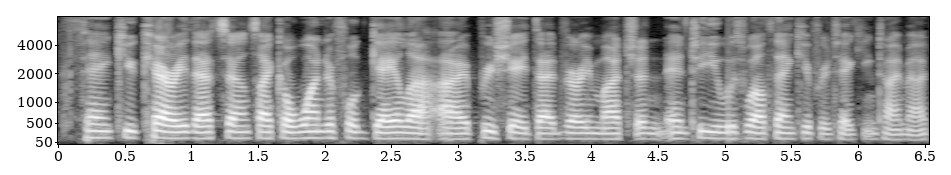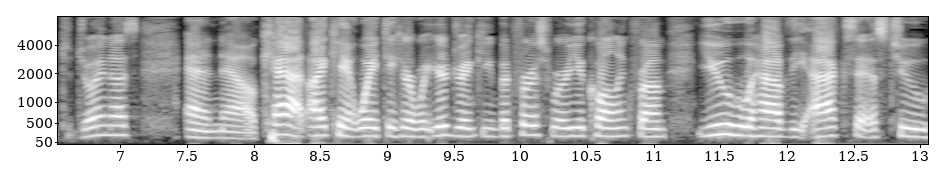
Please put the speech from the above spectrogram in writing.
Thank you, Kerrie. That sounds like a wonderful gala. I appreciate that very much. And, and to you as well, thank you for taking time out to join us. And now, Kat, I can't wait to hear what you're drinking. But first, where are you calling from? You who have the access to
